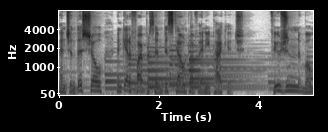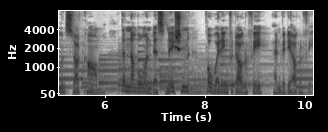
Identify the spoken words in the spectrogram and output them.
mention this show and get a 5% discount off any package. FusionMoments.com, the number one destination for wedding photography and videography.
